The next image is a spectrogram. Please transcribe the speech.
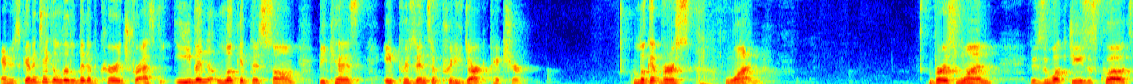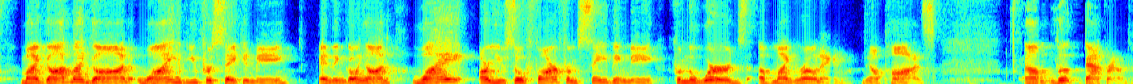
And it's going to take a little bit of courage for us to even look at this psalm because it presents a pretty dark picture. Look at verse 1. Verse 1 this is what Jesus quotes My God, my God, why have you forsaken me? And then going on, why are you so far from saving me from the words of my groaning? Now, pause. Um, look, background.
